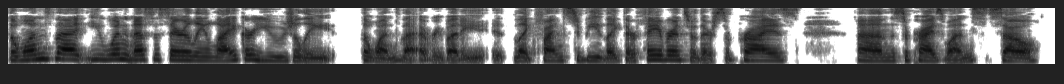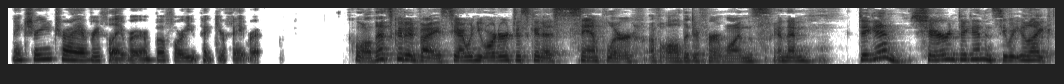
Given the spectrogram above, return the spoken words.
the ones that you wouldn't necessarily like are usually the ones that everybody like finds to be like their favorites or their surprise um, the surprise ones. So make sure you try every flavor before you pick your favorite. Cool. That's good advice. Yeah. When you order, just get a sampler of all the different ones and then dig in, share and dig in and see what you like.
